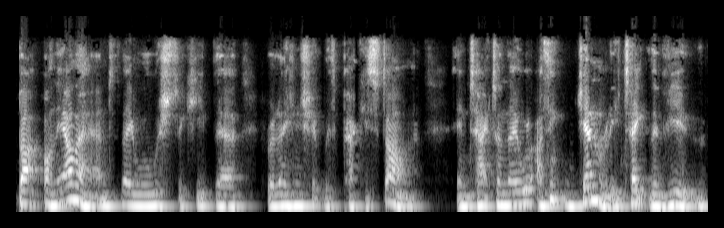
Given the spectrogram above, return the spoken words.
But on the other hand, they will wish to keep their relationship with Pakistan intact, and they will, I think, generally take the view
